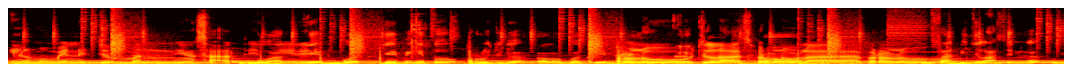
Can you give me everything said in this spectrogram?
ilmu manajemen yang saat ini Buat game, buat gaming itu perlu juga kalau buat game. perlu jelas perlu Oh. lah perlu Bisa dijelasin nggak tuh?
